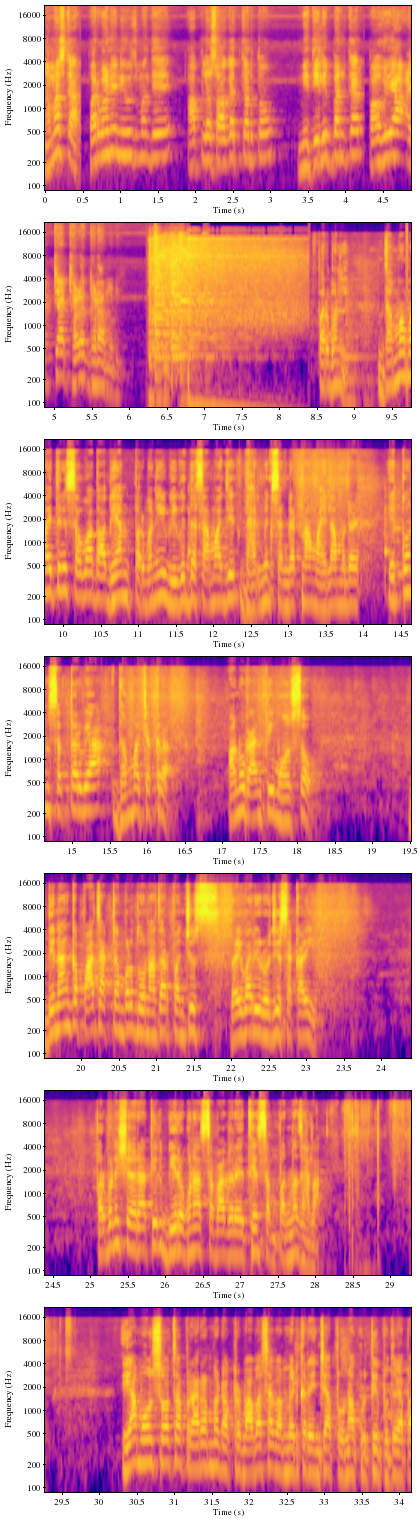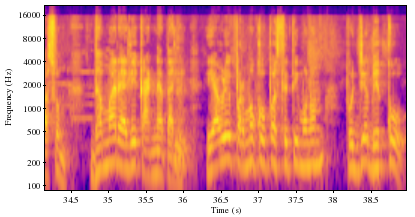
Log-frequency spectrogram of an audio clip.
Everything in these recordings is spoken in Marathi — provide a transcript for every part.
नमस्कार. परभणी न्यूजमध्ये आपलं स्वागत करतो. मी दिलीप बनकर. पाहूया आजच्या ठळक घडामोडी. परभणी. धम्ममैत्री संवाद अभियान परभणी विविध सामाजिक धार्मिक संघटना महिला मंडळ एकोणसत्तरव्या धम्मचक्र अनुक्रांती महोत्सव. दिनांक पाच ऑक्टोंबर दोन हजार पंचवीस रविवारी रोजी सकाळी परभणी शहरातील बी रघुनाथ सभागृह येथे संपन्न झाला. या महोत्सवाचा प्रारंभ डॉक्टर बाबासाहेब आंबेडकर यांच्या पूर्णाकृती पुतळ्यापासून धम्म रॅली काढण्यात आली. यावेळी प्रमुख उपस्थिती म्हणून पूज्य भिक्खू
